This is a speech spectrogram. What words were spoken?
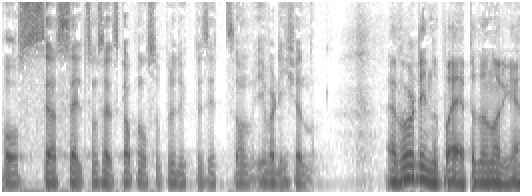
på seg selv som selskap, men også produktet sitt som i verdikjeden. Jeg har vært inne på EPD Norge,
